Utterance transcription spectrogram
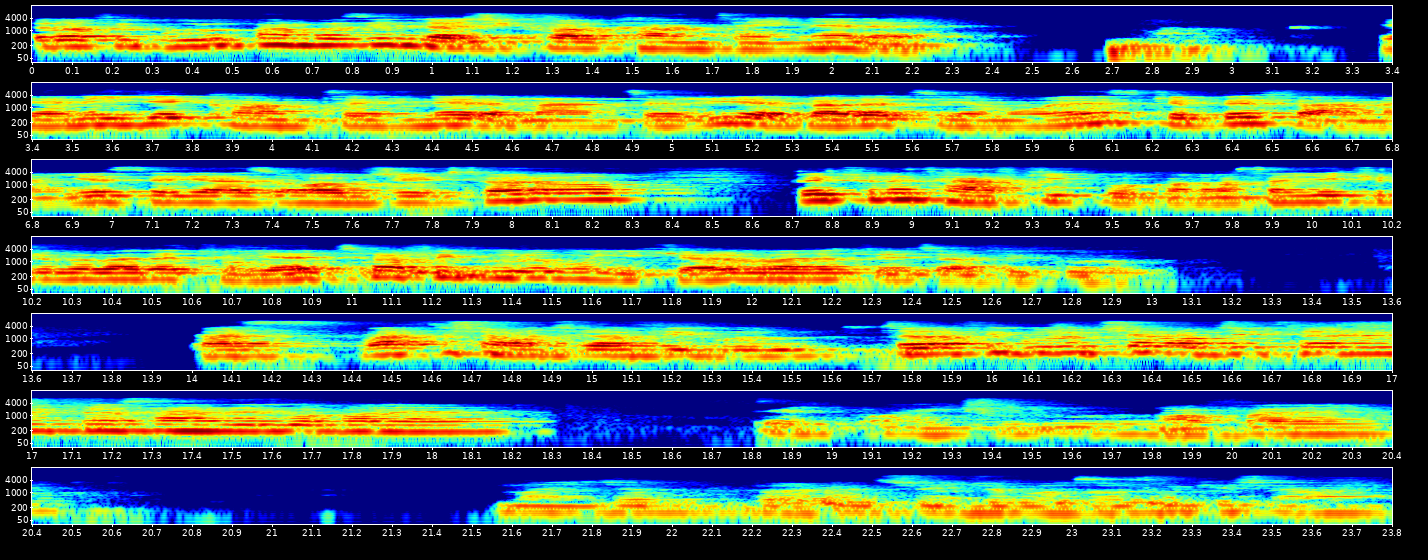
traffic group هم باز یه logical container ه یعنی یک کانتینر منطقیه برای TMOS که بفهمه یه سری از object ها رو بتونه تفکیک بکنه. مثلا یکی رو ببره توی traffic group اون یکی رو ببره توی traffic group پس وقتی شما traffic group traffic group چه object ها رو می‌تونه handle بکنه؟ آفرین. من اینجا bracket ش اینجا بزرگ می‌کشم.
